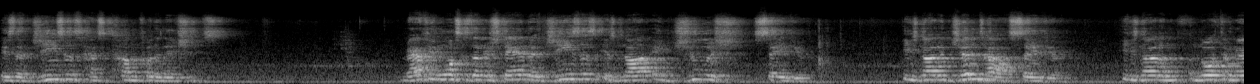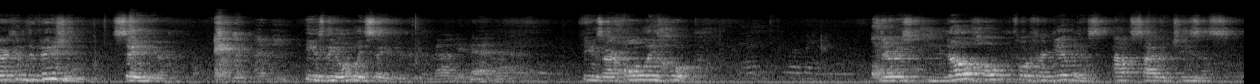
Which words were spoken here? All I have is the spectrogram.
is that Jesus has come for the nations. Matthew wants us to understand that Jesus is not a Jewish Savior. He's not a Gentile Savior. He's not a North American division Savior. He is the only Savior. He is our only hope. There is no hope for forgiveness outside of Jesus.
